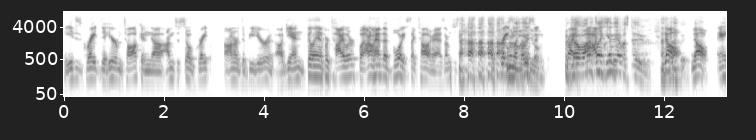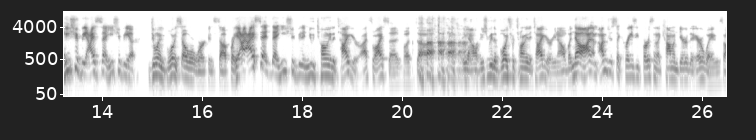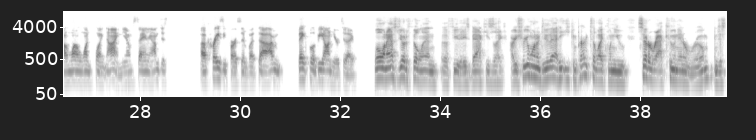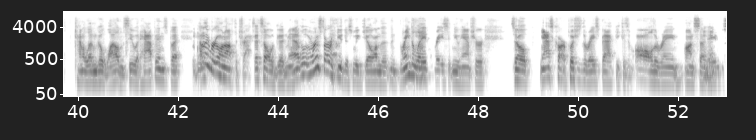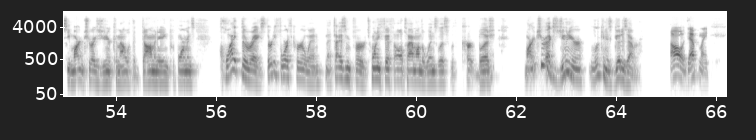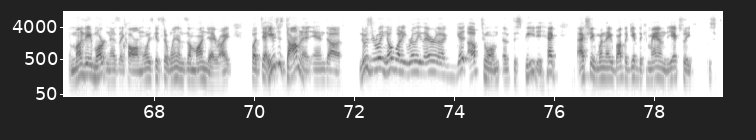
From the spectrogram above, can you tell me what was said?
it's just great to hear him talk. And uh, I'm just so great, honored to be here again, filling in for Tyler. But I don't have that voice like Tyler has. I'm just a crazy person. Right. No, I don't I'm think any of us do. no, no, and he should be. I said he should be a doing voiceover work and stuff. Right? I, I, said that he should be the new Tony the Tiger. That's what I said. But uh, you know, he should be the voice for Tony the Tiger. You know, but no, I, am I'm just a crazy person that commandeered the airwaves on one one point nine. You know, what I'm saying I'm just a crazy person, but uh, I'm thankful to be on here today. Well, when I asked Joe to fill in a few days back, he's like, "Are you sure you want to do that?" He, he compared it to like when you set a raccoon in a room and just kind of let them go wild and see what happens. But mm-hmm. I don't think we're going off the tracks. That's all good, man. We're going to start with you this week, Joe, on the, the rain delayed mm-hmm. race at New Hampshire. So NASCAR pushes the race back because of all the rain on Sunday. Mm-hmm. You see Martin Truex Jr. come out with a dominating performance. Quite the race, 34th career win. That ties him for 25th all time on the wins list with Kurt Busch. Martin Truex Jr. looking as good as ever. Oh, definitely. Monday Martin, as they call him, always gets the wins on Monday, right? But yeah, he was just dominant, and uh, there was really nobody really there to get up to him at the speed. Heck, actually, when they about to give the command, he actually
